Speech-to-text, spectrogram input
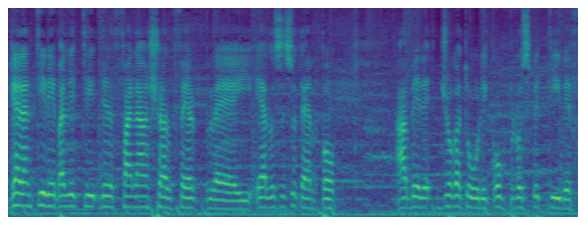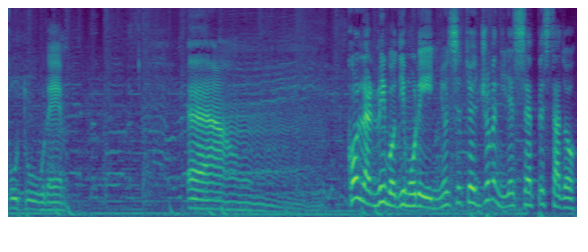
garantire i paletti del financial fair play e allo stesso tempo avere giocatori con prospettive future. Ehm, con l'arrivo di Mourinho il settore giovanile è sempre stato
